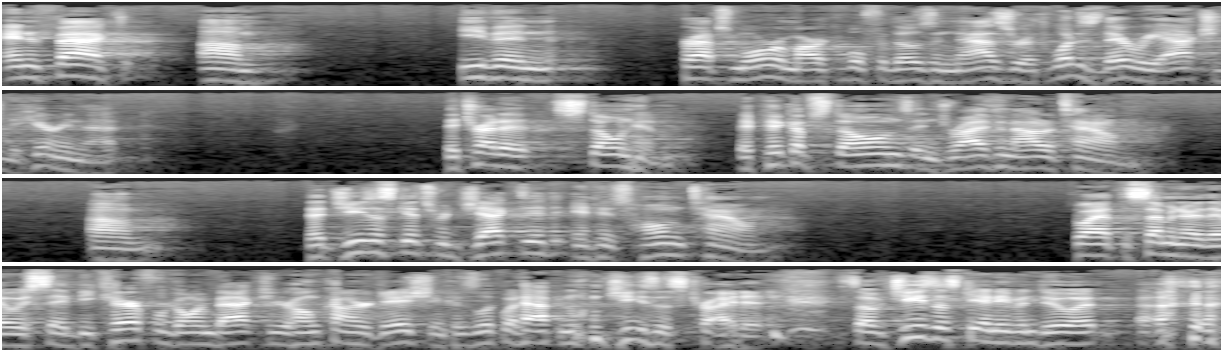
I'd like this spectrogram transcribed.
And in fact, um, even perhaps more remarkable for those in Nazareth, what is their reaction to hearing that? They try to stone him. They pick up stones and drive him out of town. Um, that Jesus gets rejected in his hometown. That's why at the seminary they always say, be careful going back to your home congregation because look what happened when Jesus tried it. So if Jesus can't even do it,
